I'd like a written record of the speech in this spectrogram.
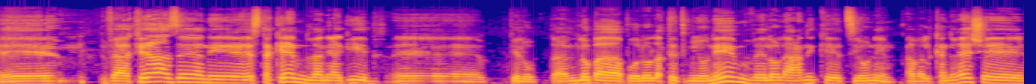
אה, והקרע הזה, אני אסתכן ואני אגיד, כאילו, אני לא בא פה לא לתת מיונים ולא להעניק ציונים, אבל כנראה שאם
